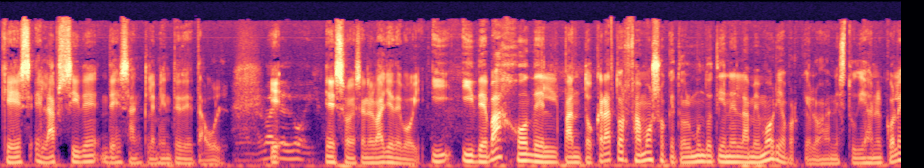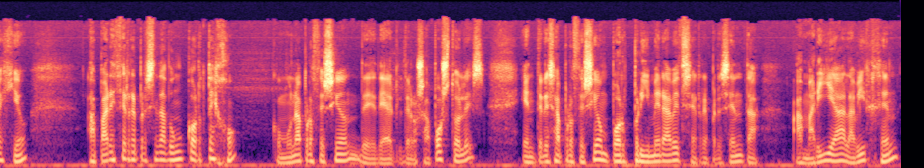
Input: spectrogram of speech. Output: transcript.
que es el ábside de San Clemente de Taúl. Eso es, en el Valle de Boy. Y, debajo del pantocrátor famoso que todo el mundo tiene en la memoria, porque lo han estudiado en el colegio, aparece representado un cortejo como una procesión de, de, los apóstoles. Entre esa procesión, por primera vez se representa a María, a la Virgen,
